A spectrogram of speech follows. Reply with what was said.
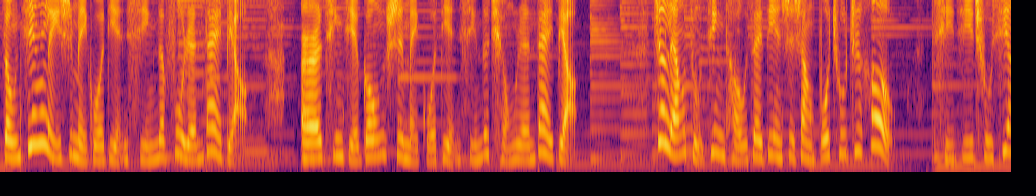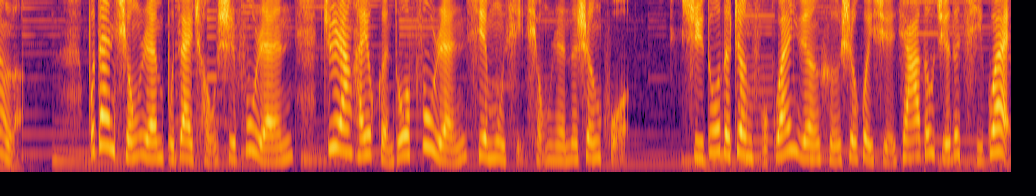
总经理是美国典型的富人代表，而清洁工是美国典型的穷人代表。这两组镜头在电视上播出之后，奇迹出现了。不但穷人不再仇视富人，居然还有很多富人羡慕起穷人的生活。许多的政府官员和社会学家都觉得奇怪，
